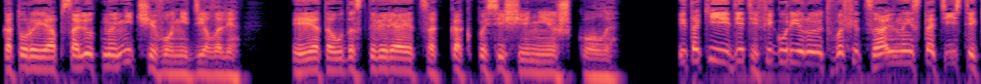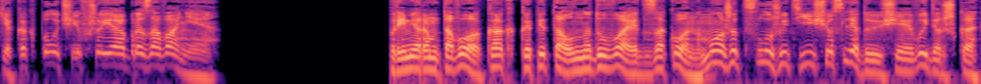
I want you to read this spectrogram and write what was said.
которые абсолютно ничего не делали, и это удостоверяется как посещение школы. И такие дети фигурируют в официальной статистике как получившие образование. Примером того, как капитал надувает закон, может служить еще следующая выдержка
